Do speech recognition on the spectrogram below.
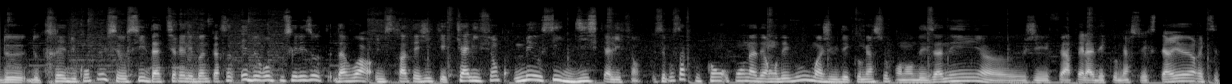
de, de, créer du contenu, c'est aussi d'attirer les bonnes personnes et de repousser les autres, d'avoir une stratégie qui est qualifiante, mais aussi disqualifiante. C'est pour ça que quand, quand on a des rendez-vous, moi j'ai eu des commerciaux pendant des années, euh, j'ai fait appel à des commerciaux extérieurs, etc.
